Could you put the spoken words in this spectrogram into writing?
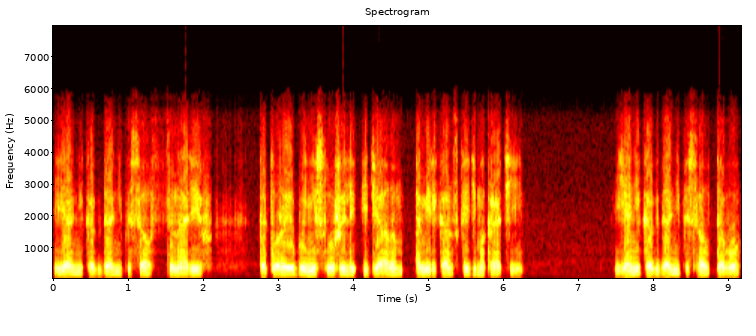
Я никогда не писал сценариев, которые бы не служили идеалам американской демократии. Я никогда не писал того,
